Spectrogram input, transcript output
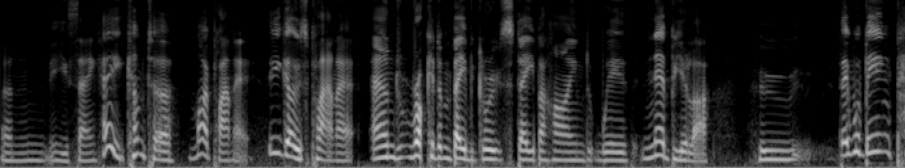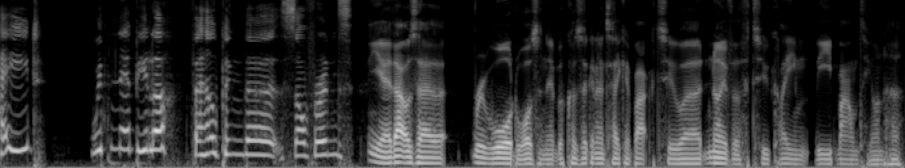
and he's saying, "Hey, come to my planet, Ego's planet." And Rocket and Baby Groot stay behind with Nebula, who they were being paid with Nebula for helping the Sovereigns. Yeah, that was their reward, wasn't it? Because they're going to take her back to uh, Nova to claim the bounty on her.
